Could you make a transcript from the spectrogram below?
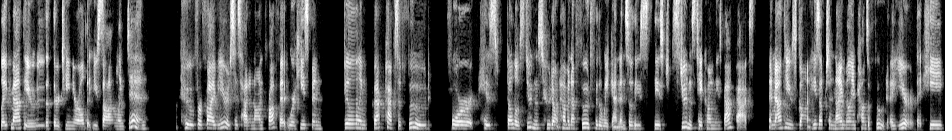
like Matthew, who's the 13 year old that you saw on LinkedIn, who for five years has had a nonprofit where he's been filling backpacks of food for his fellow students who don't have enough food for the weekend. And so these these students take home these backpacks. And Matthew's gone, he's up to nine million pounds of food a year that he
